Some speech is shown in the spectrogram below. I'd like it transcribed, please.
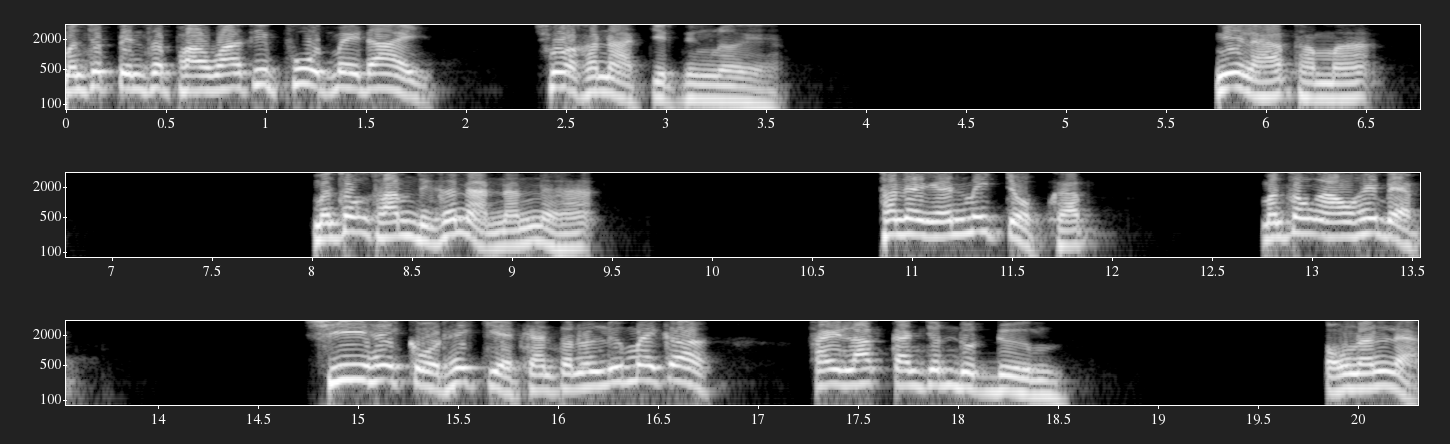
มันจะเป็นสภาวะที่พูดไม่ได้ ชั่วขนาดจิตหนึ่งเลย นี่แหละครับธรรมะ มันต้องทำถึงขนาดนั้นนะฮะถ้าอย่างนั้นไม่จบครับ มันต้องเอาให้แบบ ชี้ให้โกรธให้เกลียดกันตอนนั้น หรือไม่ก็ให้รักกันจนดุดดื่ม ตรงนั้นแหละ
